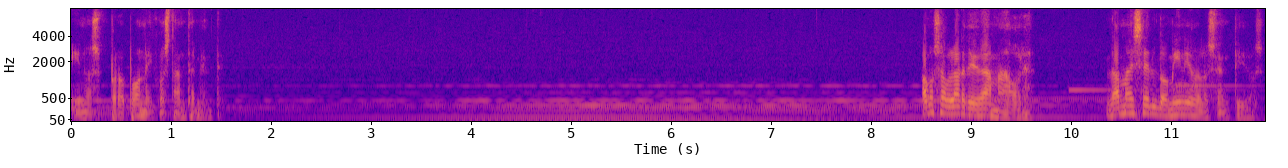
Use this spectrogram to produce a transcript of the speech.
y nos propone constantemente. Vamos a hablar de Dama ahora. Dama es el dominio de los sentidos.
